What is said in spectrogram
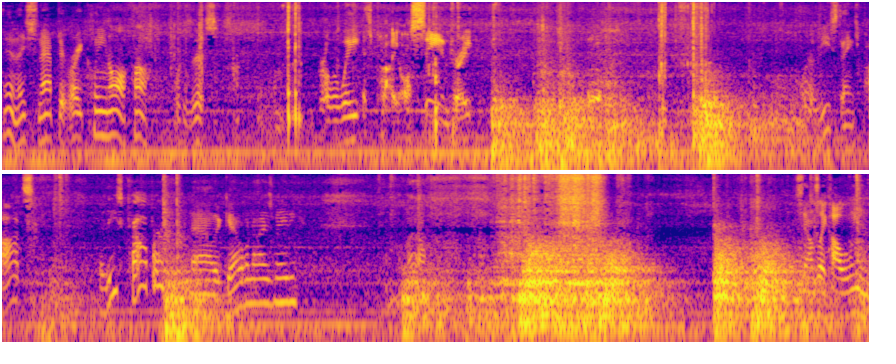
Man, they snapped it right clean off, huh? What is this? Umbrella weight, it's probably all sand, right? What are these things, pots? Are these copper? No, they're galvanized maybe? Wow. Sounds like Halloween.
